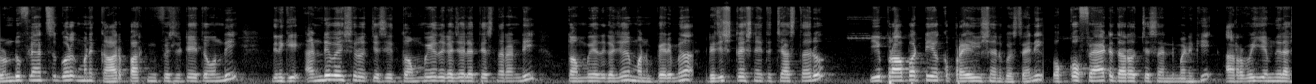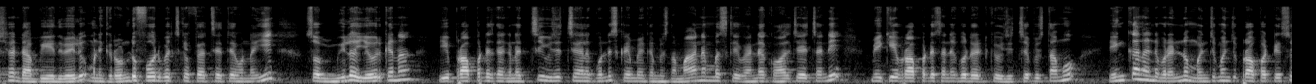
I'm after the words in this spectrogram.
రెండు ఫ్లాట్స్ కూడా మనకి కార్ పార్కింగ్ ఫెసిలిటీ అయితే ఉంది. దీనికి అండివేషర్ వచ్చేసి తొంభై ఐదు గజాలు అయితే తొంభై ఐదు గజాలు మన పేరు మీద రిజిస్ట్రేషన్ అయితే చేస్తారు. ఈ ప్రాపర్టీ యొక్క ప్రైస్ విషయానికి వస్తాయని ఒక్కో ఫ్లాట్ ధర వచ్చేసండి మనకి అరవై ఎనిమిది లక్షల డెబ్బై ఐదు వేలు మనకి రెండు ఫోర్ బెడ్స్కే ఫ్లాట్స్ అయితే ఉన్నాయి. సో మీలో ఎవరికైనా ఈ ప్రాపర్టీస్ కనుక నచ్చి విజిట్ చేయాలనుకుంటే స్క్రీన్ మీద కనిపిస్తున్న మా నెంబర్స్కి వెంటనే కాల్ చేయొచ్చండి. మీకు ఈ ప్రాపర్టీస్ అన్ని కూడా రేట్కి విజిట్ చేపిస్తాము. ఇంకా లాంటి మరి ఎన్నో మంచి మంచి ప్రాపర్టీస్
